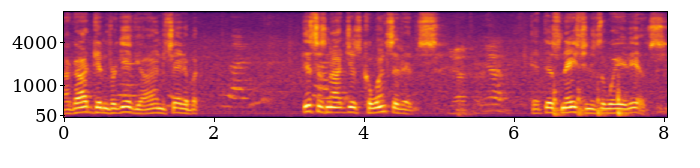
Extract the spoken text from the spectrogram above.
Now God can forgive you, I understand it, but this is not just coincidence that this nation is the way it is.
